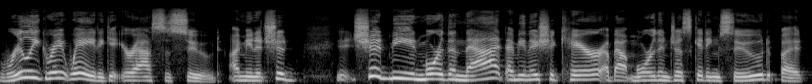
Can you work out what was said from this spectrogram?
Really great way to get your asses sued. I mean, it should it should mean more than that. I mean, they should care about more than just getting sued, but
